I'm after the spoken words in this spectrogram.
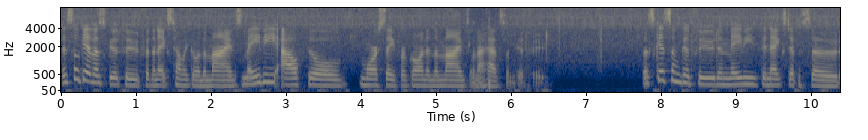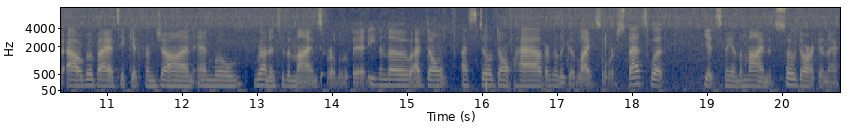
This will give us good food for the next time we go in the mines. Maybe I'll feel more safer going in the mines when I have some good food. Let's get some good food and maybe the next episode I'll go buy a ticket from John and we'll run into the mines for a little bit. Even though I don't, I still don't have a really good light source. That's what gets me in the mine. It's so dark in there.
